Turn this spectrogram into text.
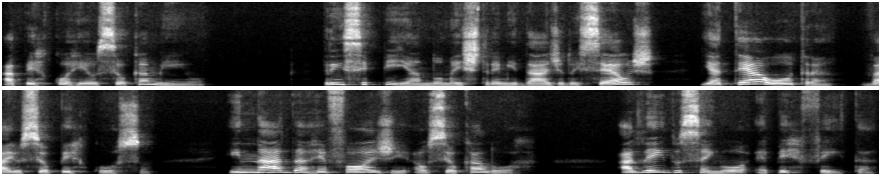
a percorrer o seu caminho principia numa extremidade dos céus e até a outra vai o seu percurso, e nada refoge ao seu calor. A lei do Senhor é perfeita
